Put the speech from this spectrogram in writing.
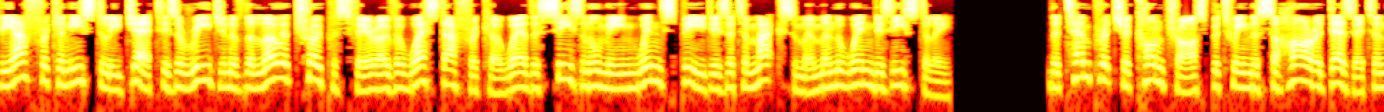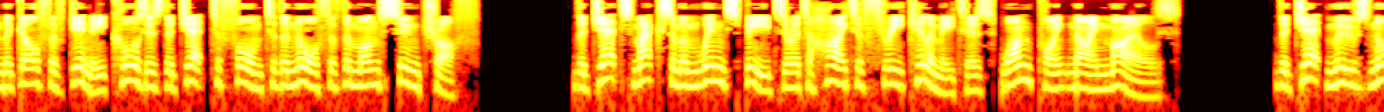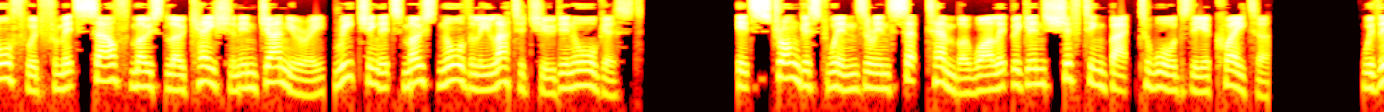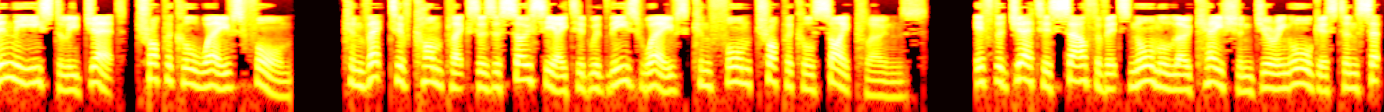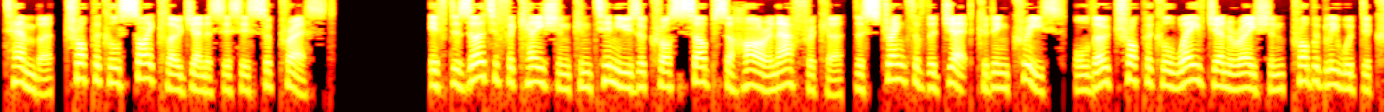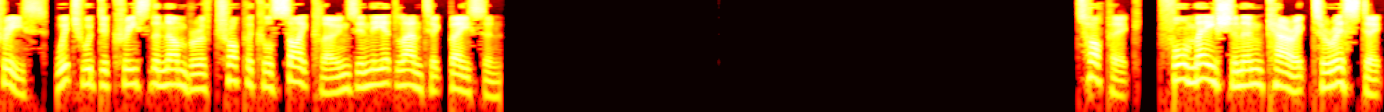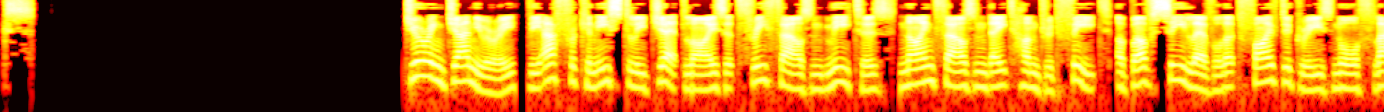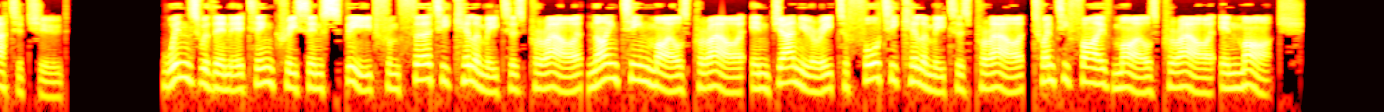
The African easterly jet is a region of the lower troposphere over West Africa where the seasonal mean wind speed is at a maximum and the wind is easterly. The temperature contrast between the Sahara Desert and the Gulf of Guinea causes the jet to form to the north of the monsoon trough. The jet's maximum wind speeds are at a height of 3 km 1.9 miles. The jet moves northward from its southmost location in January, reaching its most northerly latitude in August. Its strongest winds are in September while it begins shifting back towards the equator. Within the easterly jet, tropical waves form. Convective complexes associated with these waves can form tropical cyclones. If the jet is south of its normal location during August and September, tropical cyclogenesis is suppressed. If desertification continues across sub-Saharan Africa, the strength of the jet could increase, although tropical wave generation probably would decrease, which would decrease the number of tropical cyclones in the Atlantic basin. Topic: Formation and characteristics During January, the African easterly jet lies at 3,000 meters (9,800 feet) above sea level at 5 degrees north latitude. Winds within it increase in speed from 30 km per hour, 19 miles per hour in January to 40 km per hour, 25 miles per hour in March.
